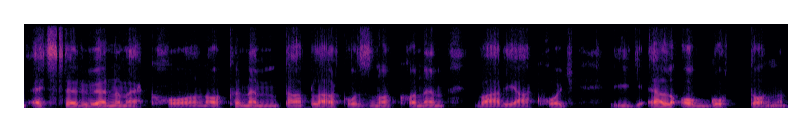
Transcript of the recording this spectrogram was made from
egyszerűen meghalnak, nem táplálkoznak, hanem várják, hogy így elaggottan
